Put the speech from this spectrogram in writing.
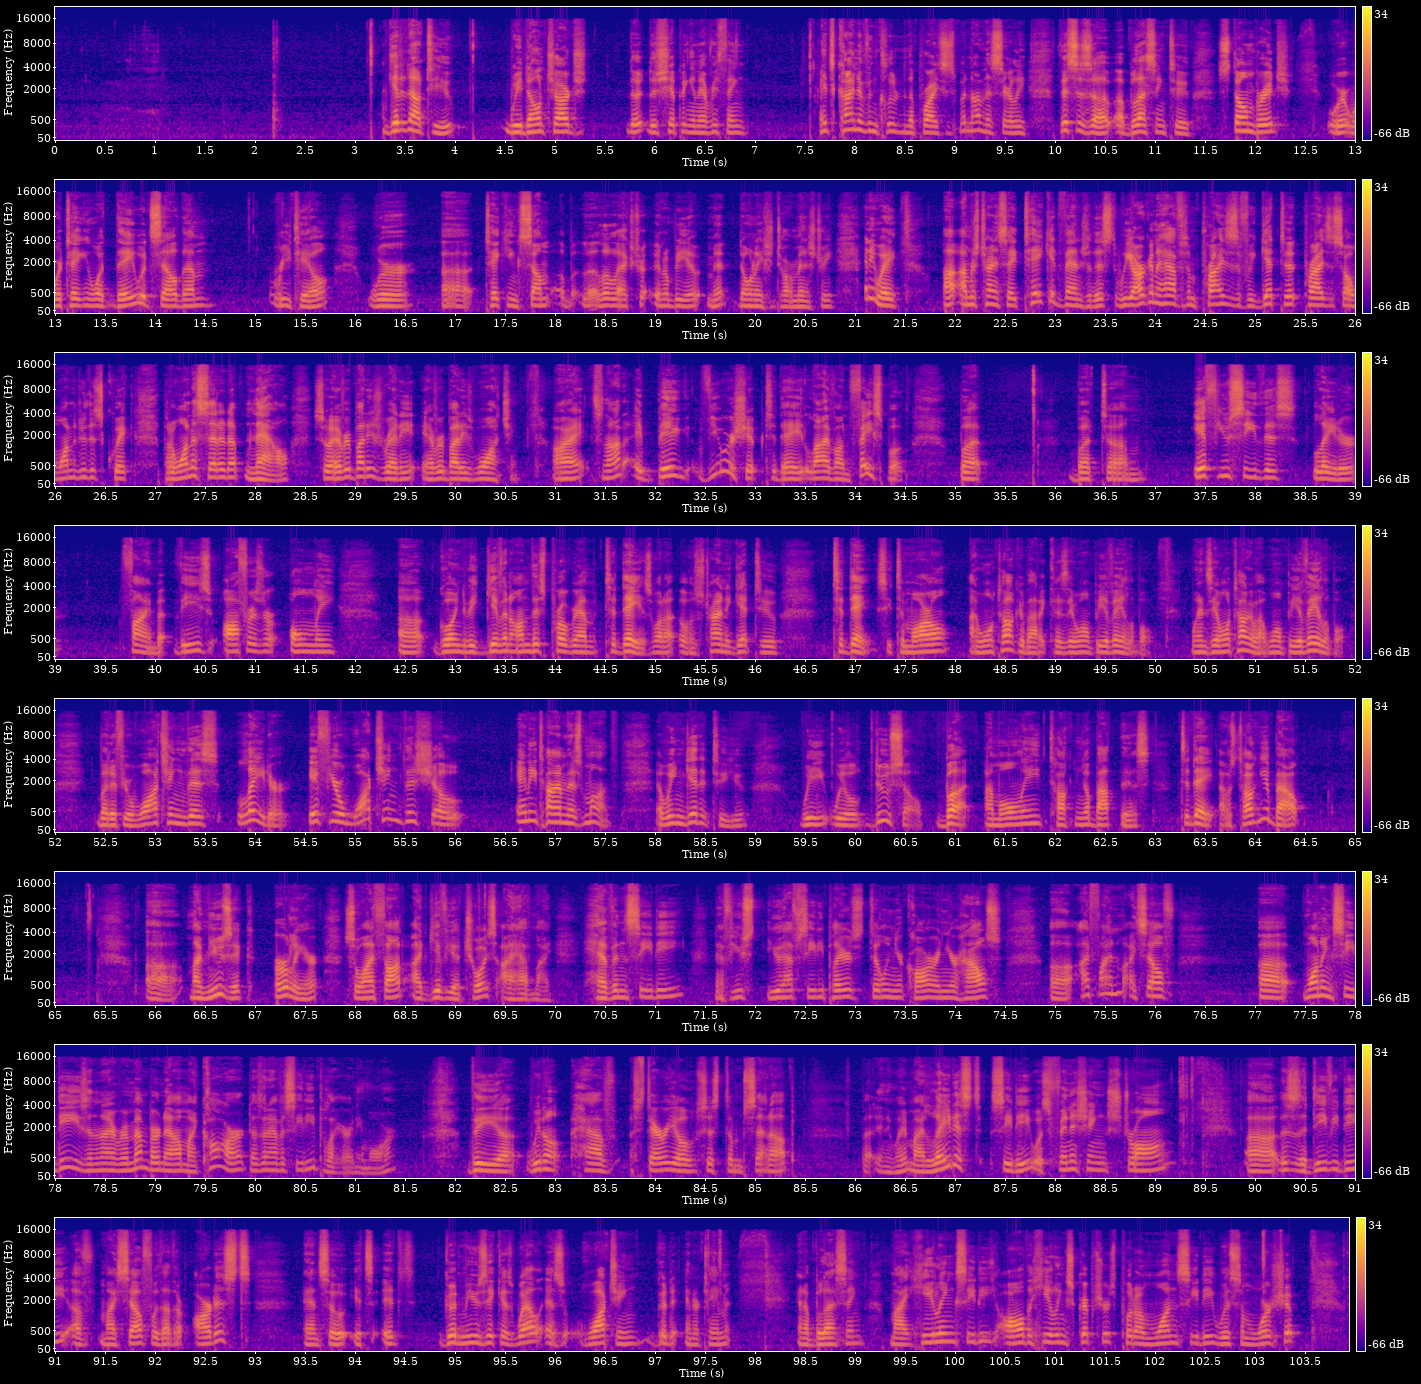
get it out to you. We don't charge the, the shipping and everything it's kind of included in the prices, but not necessarily. This is a, a blessing to Stonebridge, we're, we're taking what they would sell them retail. We're uh, taking some a little extra. It'll be a donation to our ministry. Anyway, I'm just trying to say, take advantage of this. We are going to have some prizes if we get to it, prizes. So I want to do this quick, but I want to set it up now so everybody's ready, everybody's watching. All right, it's not a big viewership today live on Facebook, but but um, if you see this later, fine. But these offers are only uh, going to be given on this program today, is what I was trying to get to today. See, tomorrow I won't talk about it because they won't be available. Wednesday I won't talk about won't be available. But if you're watching this later, if you're watching this show anytime this month and we can get it to you, we will do so. But I'm only talking about this today. I was talking about uh, my music earlier, so I thought I'd give you a choice. I have my Heaven CD, now, if you you have CD players still in your car in your house, uh, I find myself uh, wanting CDs, and then I remember now my car doesn't have a CD player anymore. The uh, we don't have a stereo system set up, but anyway, my latest CD was finishing strong. Uh, this is a DVD of myself with other artists, and so it's it's good music as well as watching good entertainment and a blessing my healing CD, all the healing scriptures put on one CD with some worship,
